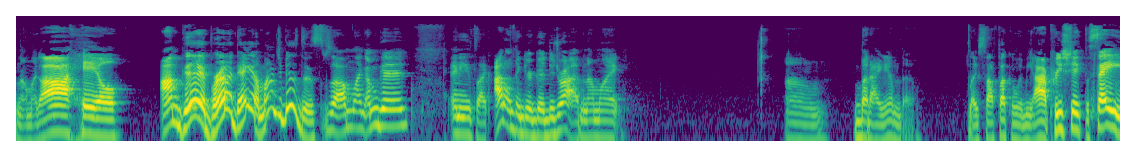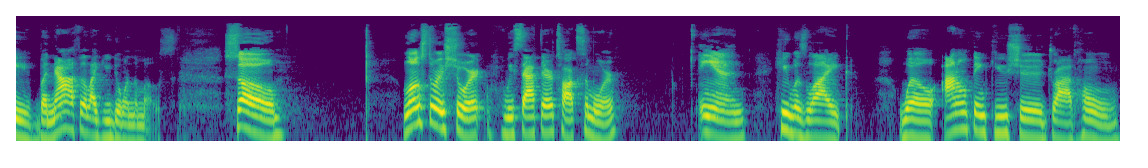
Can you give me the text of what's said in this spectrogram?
And I'm like, "Ah, hell, I'm good, bro. Damn, mind your business." So I'm like, "I'm good." And he's like, "I don't think you're good to drive." And I'm like, um but I am though. Like stop fucking with me. I appreciate the save, but now I feel like you're doing the most. So, long story short, we sat there, talked some more, and he was like, "Well, I don't think you should drive home."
